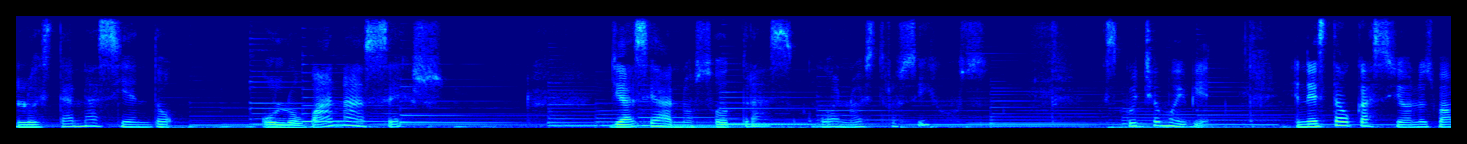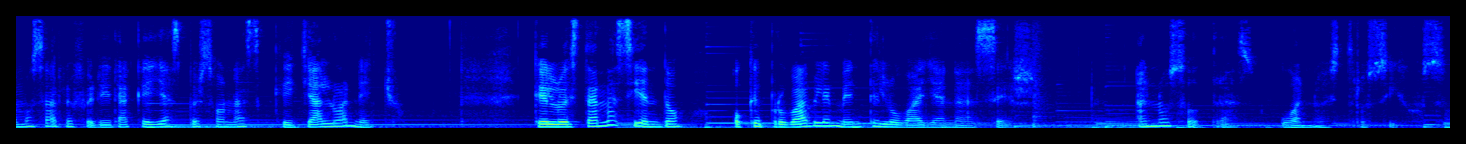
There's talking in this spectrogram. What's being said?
lo están haciendo o lo van a hacer ya sea a nosotras o a nuestros hijos. Escuche muy bien, en esta ocasión nos vamos a referir a aquellas personas que ya lo han hecho, que lo están haciendo o que probablemente lo vayan a hacer, a nosotras o a nuestros hijos.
